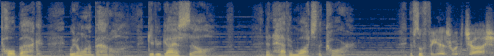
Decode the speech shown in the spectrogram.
Pull back. We don't want to battle. Give your guy a cell, and have him watch the car. If Sophia is with Josh,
